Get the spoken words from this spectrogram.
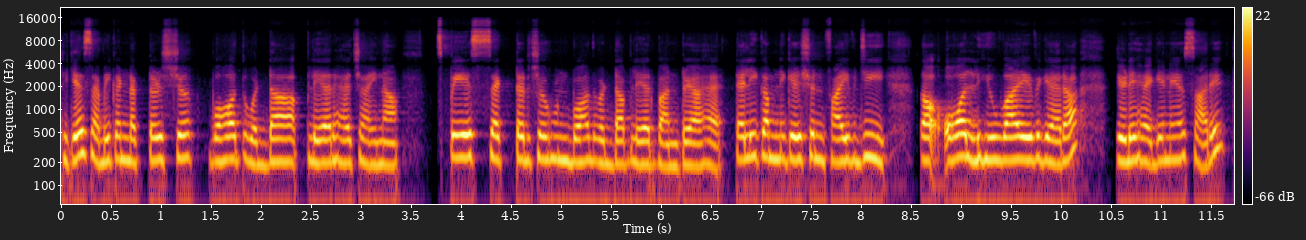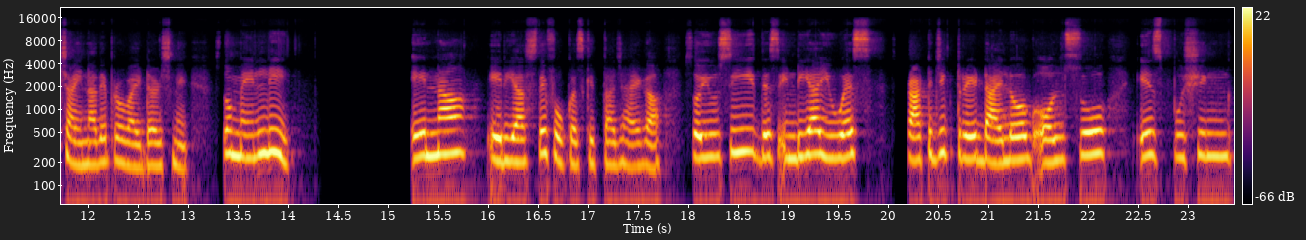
ਠੀਕ ਹੈ ਸੈਮੀਕੰਡਕਟਰਸ 'ਚ ਬਹੁਤ ਵੱਡਾ ਪਲੇਅਰ ਹੈ ਚਾਈਨਾ ਸਪੇਸ ਸੈਕਟਰ 'ਚ ਹੁਣ ਬਹੁਤ ਵੱਡਾ ਪਲੇਅਰ ਬਣ ਰਿਹਾ ਹੈ ਟੈਲੀਕਮਿਊਨੀਕੇਸ਼ਨ 5G ਤਾਂ ਆਲ ਹਿਊਵਾਈ ਵਗੈਰਾ ਜਿਹੜੇ ਹੈਗੇ ਨੇ ਸਾਰੇ ਚਾਈਨਾ ਦੇ ਪ੍ਰੋਵਾਈਡਰਸ ਨੇ ਸੋ ਮੇਨਲੀ ਇਹਨਾਂ ਏਰੀਆਸ ਤੇ ਫੋਕਸ ਕੀਤਾ ਜਾਏਗਾ so you see this India US strategic trade dialogue also is pushing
